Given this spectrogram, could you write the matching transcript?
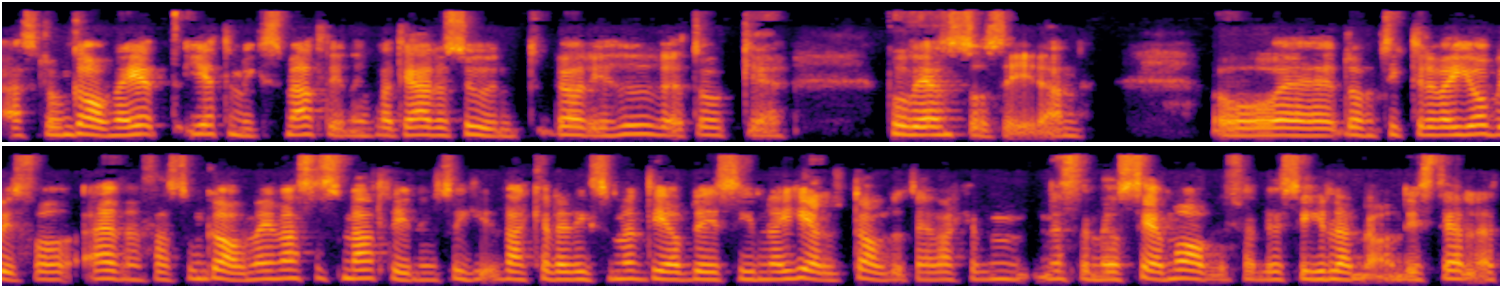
alltså de gav mig jättemycket smärtlindring för att jag hade så ont både i huvudet och eh, på vänstersidan. Och eh, de tyckte det var jobbigt för även fast de gav mig en massa smärtlindring så verkade liksom inte jag bli så himla hjälpt av det utan jag verkade nästan må sämre av det för jag blev så illamående istället.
